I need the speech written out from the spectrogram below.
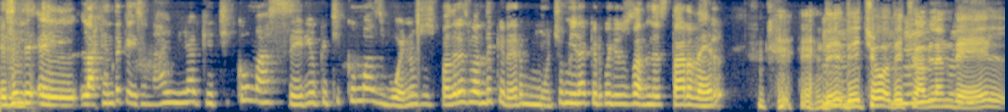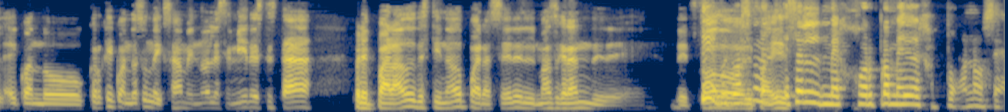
es el, el, la gente que dicen, ay, mira, qué chico más serio, qué chico más bueno, sus padres lo han de querer mucho, mira qué orgullosos han de estar de él. de, hecho, de hecho hablan de él eh, cuando, creo que cuando hace un examen, ¿no? Le dicen, mira, este está preparado y destinado para ser el más grande de, todo el país. Es el mejor promedio de Japón, o sea,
